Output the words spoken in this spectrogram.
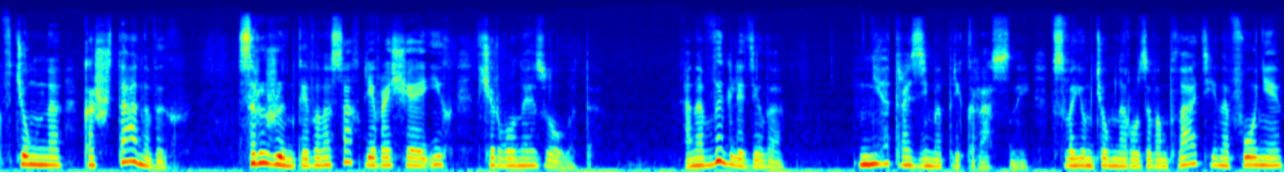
в темно-каштановых с рыжинкой волосах, превращая их в червоное золото. Она выглядела неотразимо прекрасной в своем темно-розовом платье на фоне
